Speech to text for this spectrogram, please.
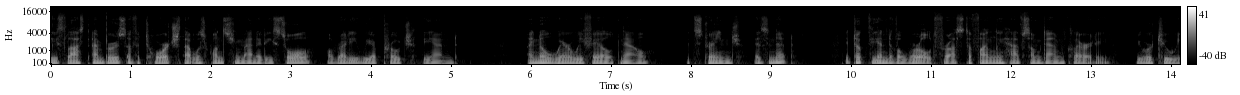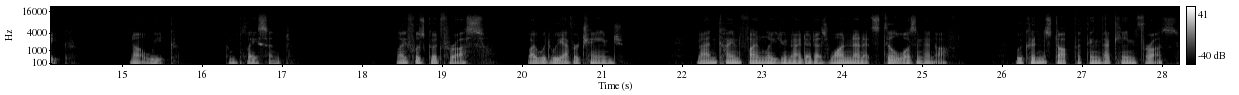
these last embers of a torch that was once humanity's soul, already we approach the end. I know where we failed now. It's strange, isn't it? It took the end of a world for us to finally have some damn clarity. We were too weak. Not weak, complacent. Life was good for us. Why would we ever change? Mankind finally united as one, and it still wasn't enough. We couldn't stop the thing that came for us.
